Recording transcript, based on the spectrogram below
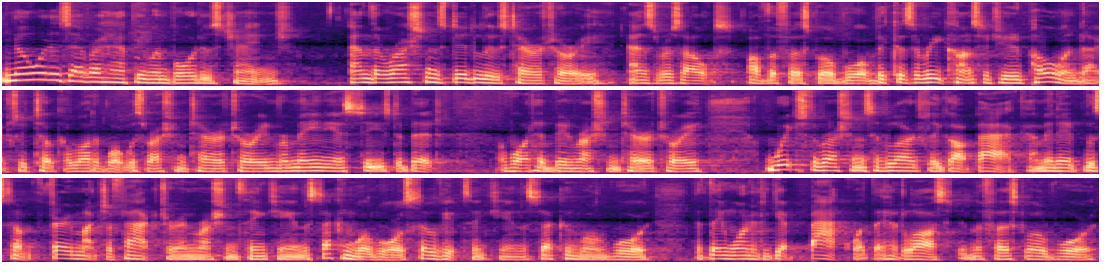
No one is ever happy when borders change. And the Russians did lose territory as a result of the First World War because a reconstituted Poland actually took a lot of what was Russian territory, and Romania seized a bit of what had been Russian territory, which the Russians have largely got back. I mean, it was some, very much a factor in Russian thinking in the Second World War, Soviet thinking in the Second World War, that they wanted to get back what they had lost in the First World War.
